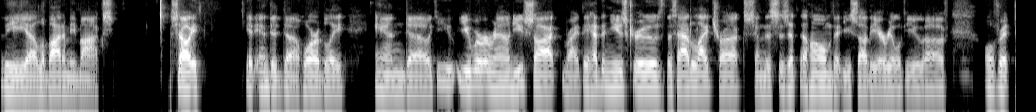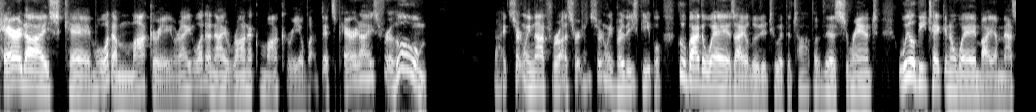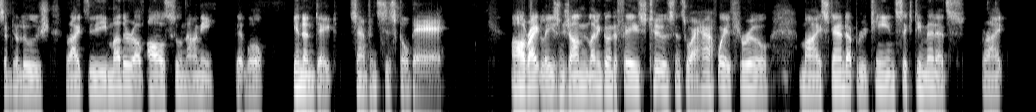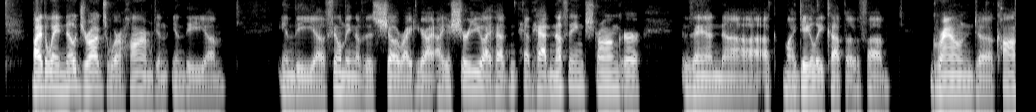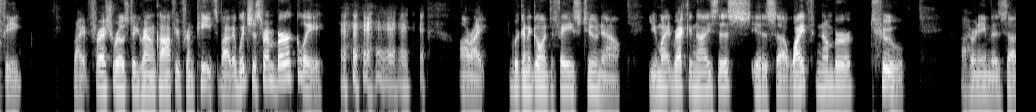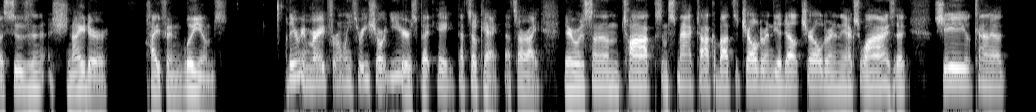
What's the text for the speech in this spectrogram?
the uh, lobotomy box. So it it ended uh, horribly, and uh, you you were around, you saw it, right? They had the news crews, the satellite trucks, and this is at the home that you saw the aerial view of over at Paradise Cay. What a mockery, right? What an ironic mockery of what it's paradise for whom? Right? Certainly not for us, certainly for these people, who, by the way, as I alluded to at the top of this rant, will be taken away by a massive deluge, right? The mother of all tsunami that will inundate San Francisco Bay. All right, ladies and gentlemen, let me go into phase two since we're halfway through my stand up routine, 60 minutes, right? By the way, no drugs were harmed in, in the um, in the uh, filming of this show right here. I, I, assure you, I had have had nothing stronger than uh, a, my daily cup of uh, ground coffee, right? Fresh roasted ground coffee from Pete's, by the way, which is from Berkeley. All right, we're going to go into phase two now. You might recognize this is uh, wife number two. Uh, her name is uh, Susan Schneider hyphen Williams. They were married for only three short years, but hey, that's okay. That's all right. There was some talk, some smack talk about the children, the adult children, and the ex-wives that she kind of,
